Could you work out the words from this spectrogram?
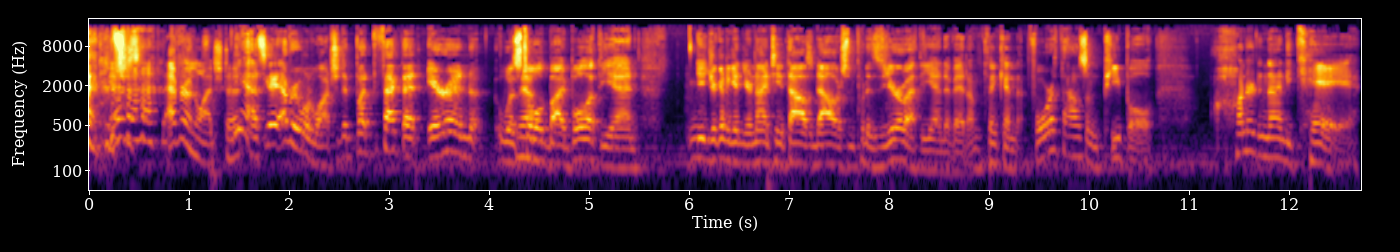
Everyone watched it. yeah, it's, everyone watched it, but the fact that Erin was Yeah. told by Bull at the end. You're going to get your nineteen thousand dollars and put a zero at the end of it. I'm thinking four thousand people, 190k.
